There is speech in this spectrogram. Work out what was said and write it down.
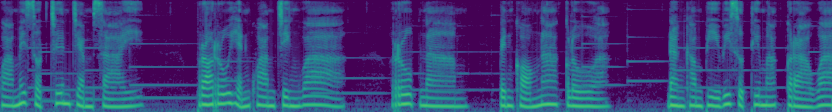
ความไม่สดชื่นแจ่มใส เพราะรู้เห็นความจริงว่า รูปนามเป็นของน่ากลัว ดังคำพีวิสุทธิมักกล่าวว่า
